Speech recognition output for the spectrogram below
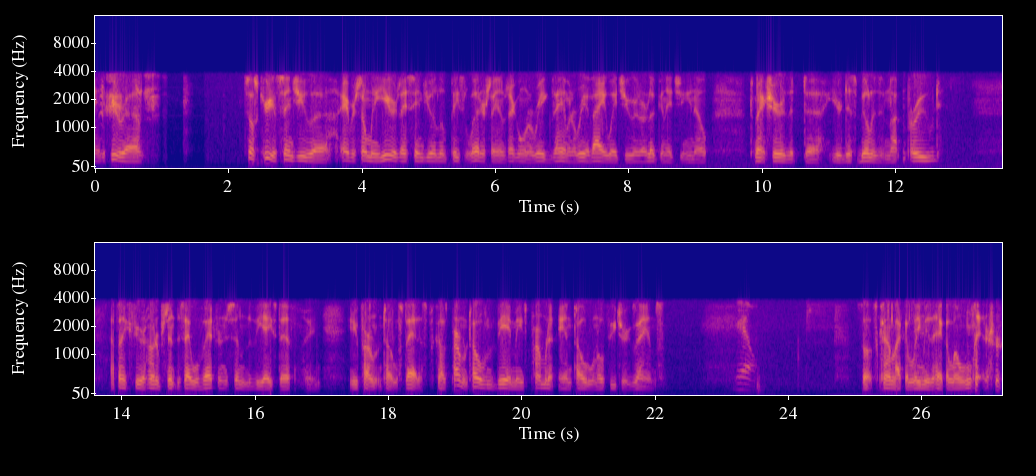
And if you're uh, Social Security will send you uh, every so many years. They send you a little piece of letter saying they're going to re-examine or reevaluate you, or they're looking at you, you know, to make sure that uh, your disabilities have not improved. I think if you're a 100% disabled veteran, send them the VA stuff, and your permanent total status, because permanent total in the VA means permanent and total, no future exams. Yeah. So it's kind of like a leave me the heck alone letter.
